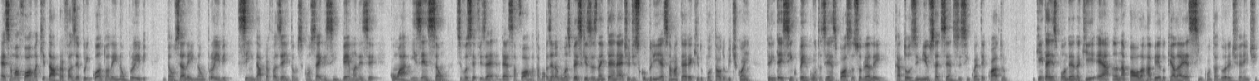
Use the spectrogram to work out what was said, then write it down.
essa é uma forma que dá para fazer por enquanto, a lei não proíbe. Então, se a lei não proíbe, sim, dá para fazer. Então, você consegue sim permanecer com a isenção se você fizer dessa forma, tá bom? Fazendo algumas pesquisas na internet, eu descobri essa matéria aqui do portal do Bitcoin. 35 perguntas e respostas sobre a lei 14.754 e quem está respondendo aqui é a Ana Paula Rabelo, que ela é sim contadora, diferente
